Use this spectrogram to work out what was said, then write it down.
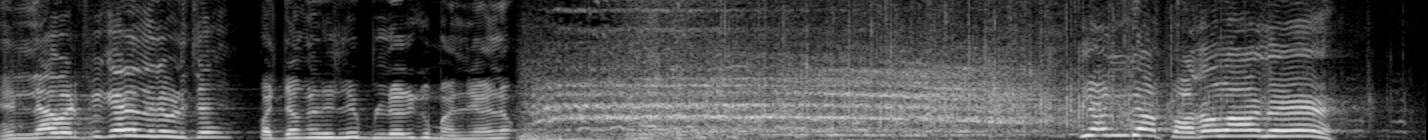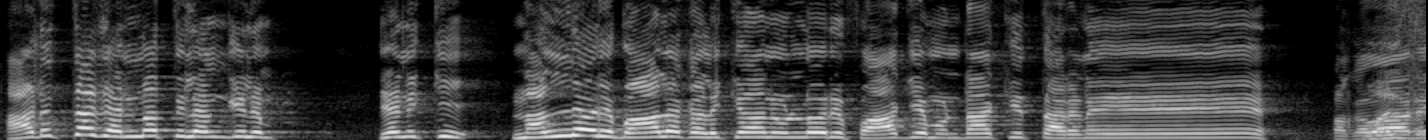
എല്ലാ പഠിപ്പിക്കാനും എന്തിനാ വിളിച്ചേ? പറ്റങ്ങളിലെ പിള്ളേർക്ക് മലയാളം. എന്റെ ഭഗവാനെ അടുത്ത ജന്മത്തിലെങ്കിലും എനിക്ക് നല്ലൊരു ബാല കളിക്കാനുള്ള ഒരു ഭാഗ്യം ഉണ്ടാക്കി തരണേ ഭഗവാനെ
